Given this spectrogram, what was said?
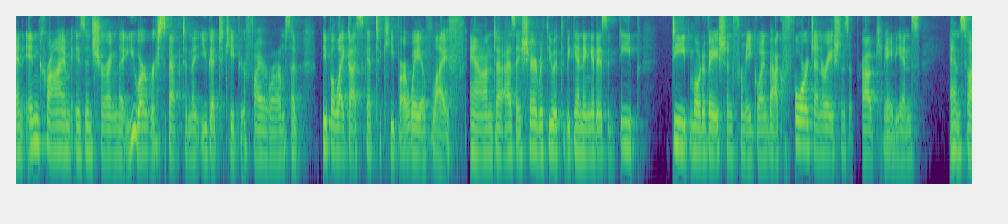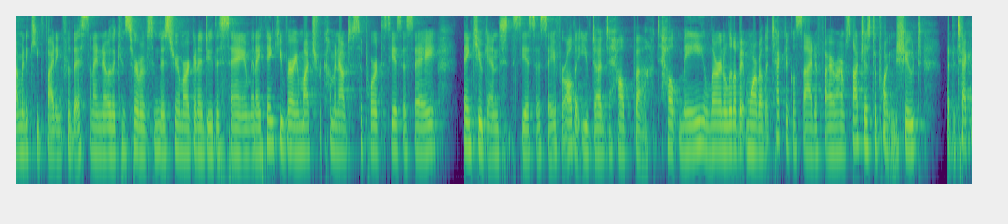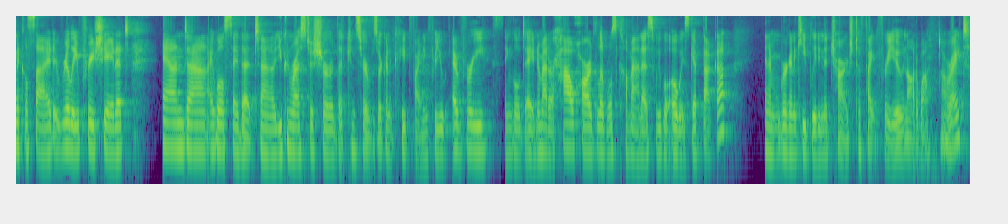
And in crime is ensuring that you are respected and that you get to keep your firearms, that people like us get to keep our way of life. And uh, as I shared with you at the beginning, it is a deep, deep motivation for me going back four generations of proud Canadians. And so I'm going to keep fighting for this. And I know the conservatives in this room are going to do the same. And I thank you very much for coming out to support the CSSA. Thank you again to the CSSA for all that you've done to help uh, to help me learn a little bit more about the technical side of firearms, not just to point and shoot, but the technical side. I really appreciate it. And uh, I will say that uh, you can rest assured that conservatives are going to keep fighting for you every single day. No matter how hard liberals come at us, we will always get back up. And we're going to keep leading the charge to fight for you in Ottawa. All right?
